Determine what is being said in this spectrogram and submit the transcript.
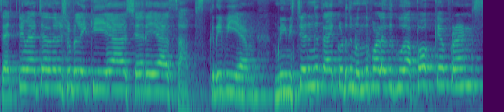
സെറ്റ് മാച്ച് ആയിരുന്നാലും ഇഷ്ടം ലൈക്ക് ചെയ്യുക ഷെയർ ചെയ്യുക. സബ്സ്ക്രൈബ് ചെയ്യാം നമ്മൾ ഇൻസ്റ്റാഗ്രാമിൽ താഴെ കൊടുത്തിട്ട് ഒന്ന് ഫോളോ ചെയ്ത് അപ്പോൾ ഓക്കെ ഫ്രണ്ട്സ്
